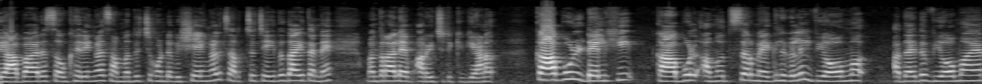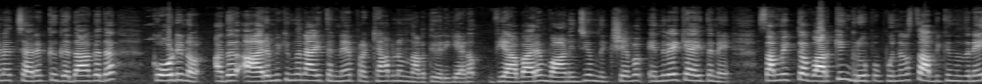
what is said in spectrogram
വ്യാപാര സൗകര്യങ്ങൾ സംബന്ധിച്ചുകൊണ്ട് വിഷയങ്ങൾ ചർച്ച ചെയ്തതായി തന്നെ മന്ത്രാലയം അറിയിച്ചിരിക്കുകയാണ്. കാബൂൾ ഡൽഹി കാബൂൾ അമൃത്സർ മേഖലകളിൽ വ്യോമ അതായത് വ്യോമയാന ചരക്ക് ഗതാഗത കോർഡിനോർ അത് ആരംഭിക്കുന്നതിനായി തന്നെ പ്രഖ്യാപനം നടത്തി വരികയാണ്. വ്യാപാരം വാണിജ്യം നിക്ഷേപം എന്നിവയ്ക്കായി തന്നെ സംയുക്ത വർക്കിംഗ് ഗ്രൂപ്പ് പുനഃസ്ഥാപിക്കുന്നതിനെ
